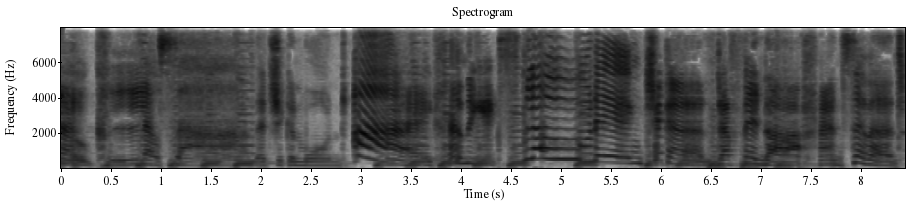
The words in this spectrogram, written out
No closer. The chicken warned. I am the exploding chicken, defender and servant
